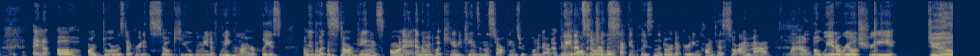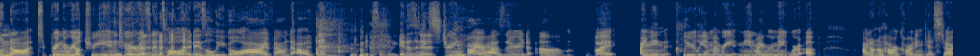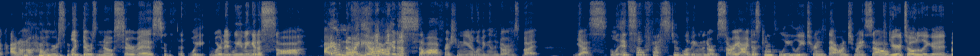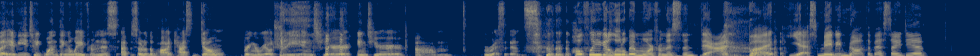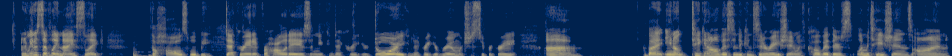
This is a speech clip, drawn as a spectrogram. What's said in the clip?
And oh, our door was decorated so cute. We made a fake Mhm. fireplace and we put stockings on it, and then we put candy canes in the stockings for people to grab. Okay, we also adorable. took second place in the door decorating contest, so I'm mad. wow. But we had a real tree. Do not bring a real tree into a residence hall. It is illegal. I found out. It's illegal, it is an extreme fire hazard. Um, but I mean, clearly a memory. Me and my roommate were up. I don't know how our car didn't get stuck. I don't know how we were like there was no service. Wait, where did we even get a saw? I have no idea how we get a saw freshman year living in the dorms, but yes, it's so festive living in the dorms. Sorry, I just completely turned that onto myself. You're totally good. But if you take one thing away from this episode of the podcast, don't bring a real tree into your into your um residence. Hopefully, you get a little bit more from this than that. But yes, maybe not the best idea. I mean, it's definitely nice. Like the halls will be decorated for holidays, and you can decorate your door, you can decorate your room, which is super great. Um, but you know, taking all this into consideration with COVID, there's limitations on,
